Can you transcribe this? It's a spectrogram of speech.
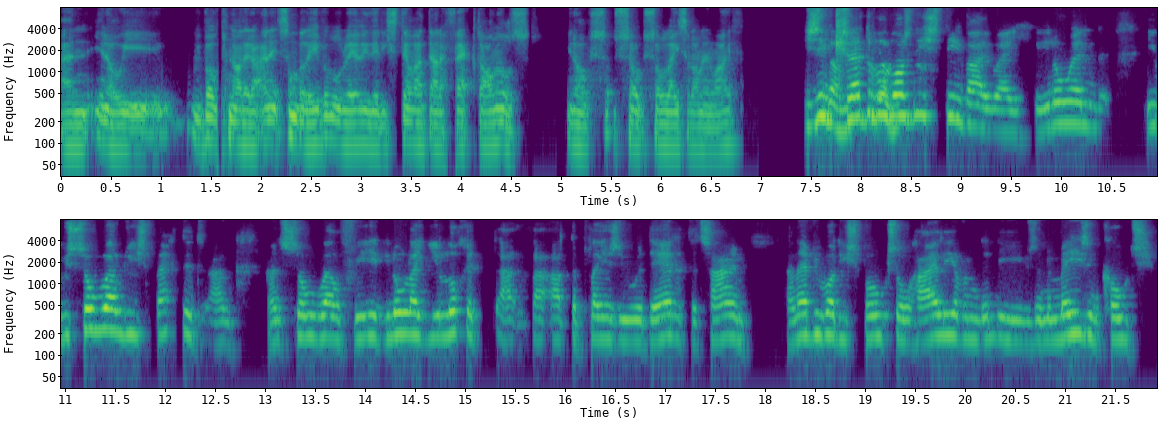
And, you know, we, we both nodded. And it's unbelievable, really, that he still had that effect on us, you know, so, so, so later on in life. He's incredible, wasn't he, Steve Heighway? You know, when he was so well respected and and so well feared. You know, like you look at, at at the players who were there at the time, and everybody spoke so highly of him, didn't he? He was an amazing coach.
